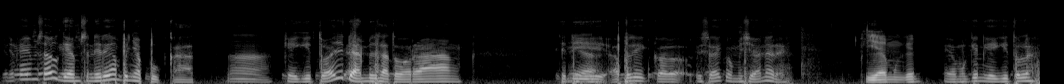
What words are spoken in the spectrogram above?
Ya kayak misalnya game sendiri kan punya pukat. nah Kayak gitu aja diambil satu orang. Jadi Iya. apa sih kalau misalnya komisioner ya? Iya mungkin. Ya mungkin kayak gitulah.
